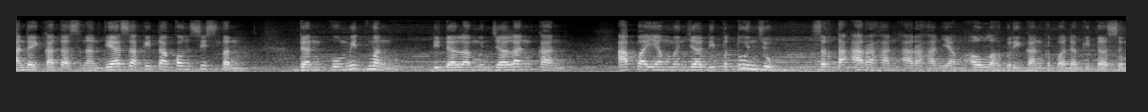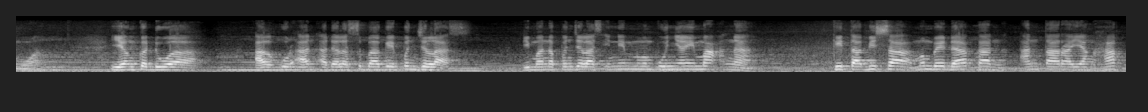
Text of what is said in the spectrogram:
andai kata senantiasa kita konsisten dan komitmen di dalam menjalankan apa yang menjadi petunjuk serta arahan-arahan yang Allah berikan kepada kita semua. Yang kedua, Al-Qur'an adalah sebagai penjelas di mana penjelas ini mempunyai makna. Kita bisa membedakan antara yang hak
